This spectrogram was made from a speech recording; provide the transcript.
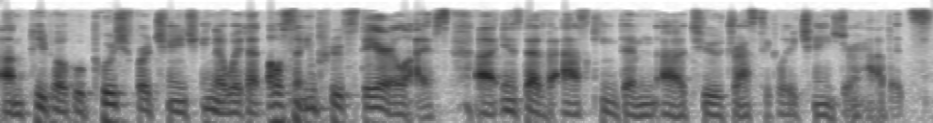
um, people who push for change in a way that also improves their lives uh, instead of asking them uh, to drastically change their habits.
